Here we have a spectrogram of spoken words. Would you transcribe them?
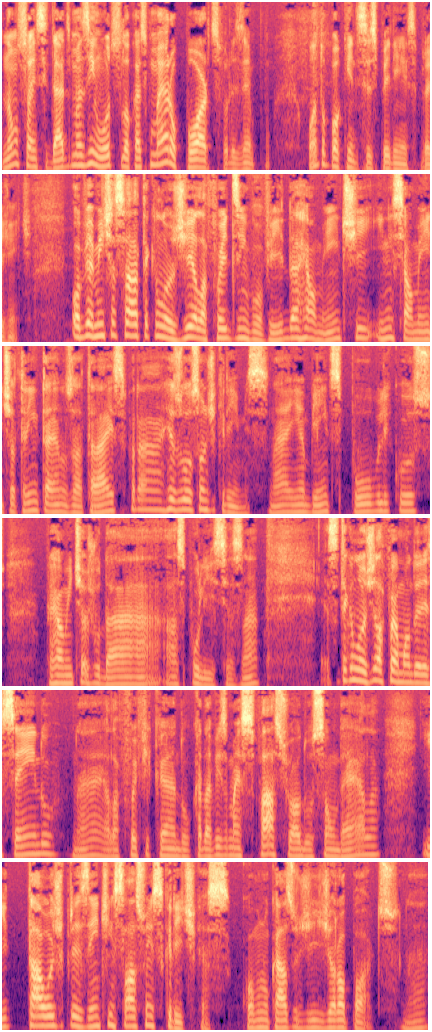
não só em cidades, mas em outros locais, como aeroportos, por exemplo. Conta um pouquinho dessa experiência para gente. Obviamente essa tecnologia ela foi desenvolvida realmente inicialmente há 30 anos atrás para resolução de crimes, né, em ambientes públicos, para realmente ajudar as polícias, né? Essa tecnologia ela foi amadurecendo, né? ela foi ficando cada vez mais fácil a adoção dela e está hoje presente em instalações críticas, como no caso de, de aeroportos. Né?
